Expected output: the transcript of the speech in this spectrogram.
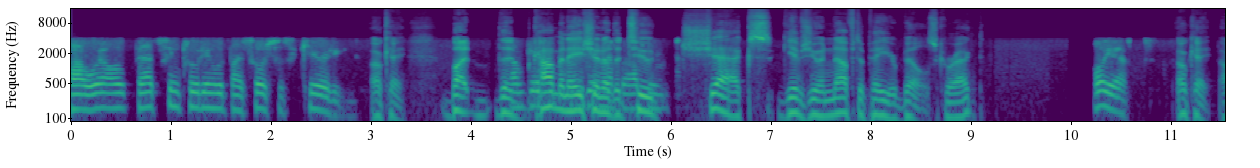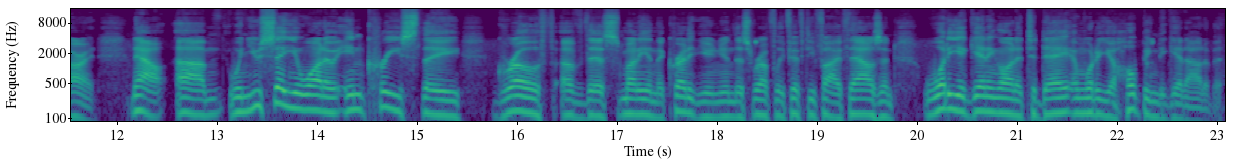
Uh, well, that's including with my Social Security. Okay. But the getting- combination of the two checks gives you enough to pay your bills, correct? Oh yes. Okay. All right. Now, um, when you say you want to increase the growth of this money in the credit union, this roughly fifty-five thousand, what are you getting on it today, and what are you hoping to get out of it?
